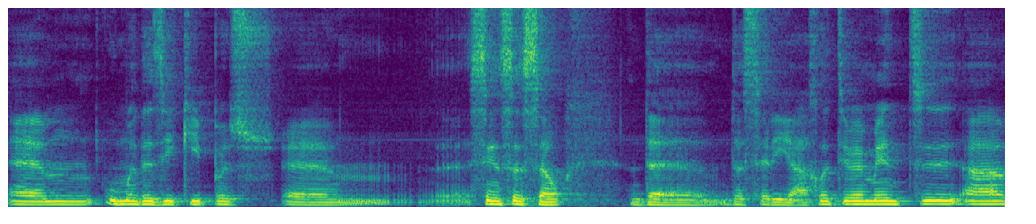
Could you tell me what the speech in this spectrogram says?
ehm, uma das equipas um, ehm, sensação da, da Série A. Relativamente à,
